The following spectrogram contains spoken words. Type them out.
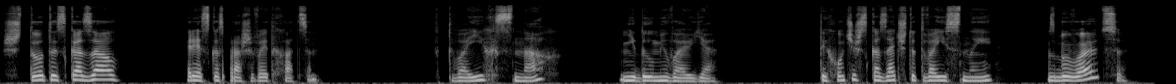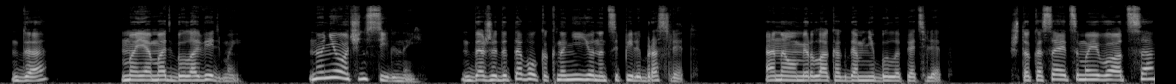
«Что ты сказал?» — резко спрашивает Хадсон. «В твоих снах?» — недоумеваю я. «Ты хочешь сказать, что твои сны...» «Сбываются? Да. Моя мать была ведьмой, но не очень сильной, даже до того, как на нее нацепили браслет. Она умерла, когда мне было пять лет. Что касается моего отца,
